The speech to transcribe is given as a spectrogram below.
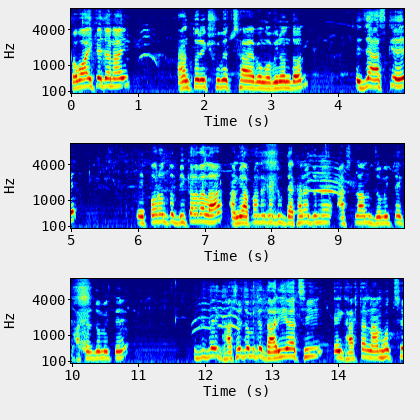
সবাইকে জানাই আন্তরিক শুভেচ্ছা এবং অভিনন্দন। এই যে আজকে এই পরন্ত বিকালবেলা আমি আপনাদেরকে একটু দেখানোর জন্য আসলাম জমিতে, ঘাসের জমিতে। যে ঘাসের জমিতে দাঁড়িয়ে আছি, এই ঘাসটার নাম হচ্ছে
